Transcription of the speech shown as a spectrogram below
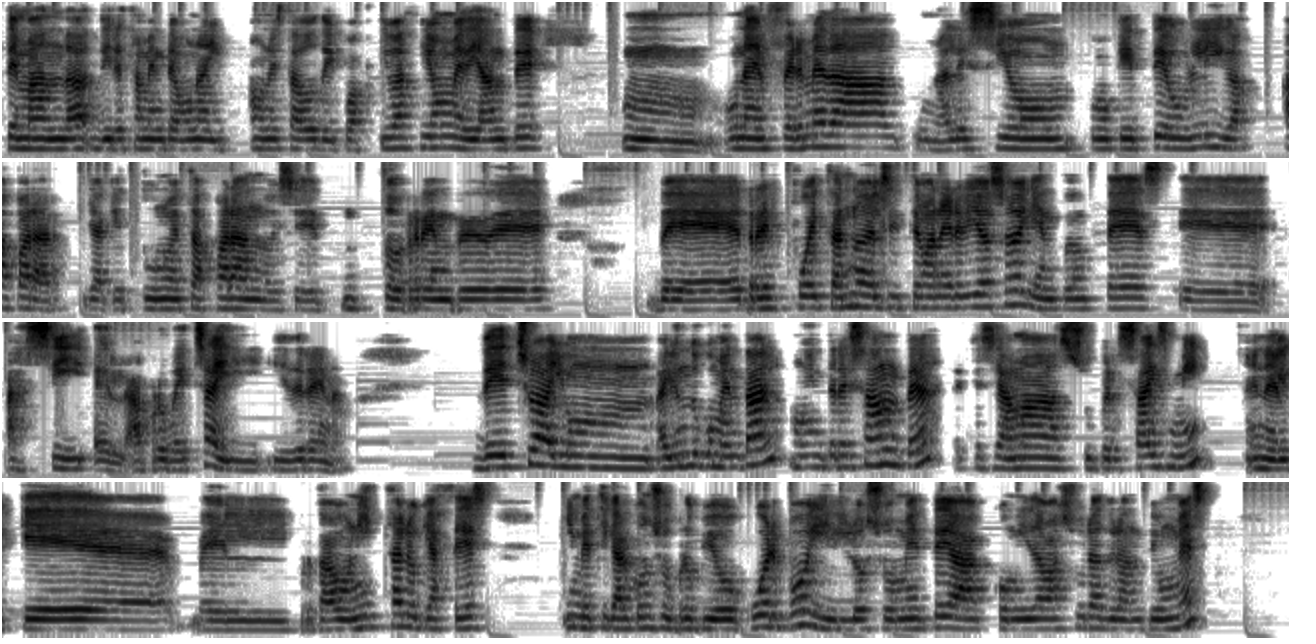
te manda directamente a, a un estado de hipoactivación mediante Mm, una enfermedad, una lesión, como que te obliga a parar, ya que tú no estás parando ese torrente de, respuestas ¿no? del sistema nervioso y entonces eh, así él aprovecha y, drena. De hecho, hay un, hay un documental muy interesante que se llama Super Size Me, en el que el protagonista lo que hace es investigar con su propio cuerpo y lo somete a comida basura durante un mes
